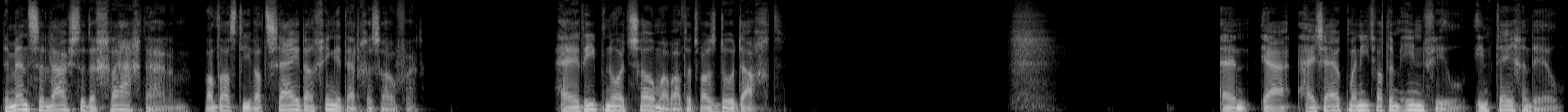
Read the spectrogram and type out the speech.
De mensen luisterden graag naar hem, want als hij wat zei, dan ging het ergens over. Hij riep nooit zomaar wat, het was doordacht. En ja, hij zei ook maar niet wat hem inviel, integendeel.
